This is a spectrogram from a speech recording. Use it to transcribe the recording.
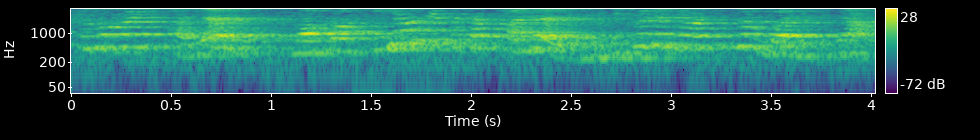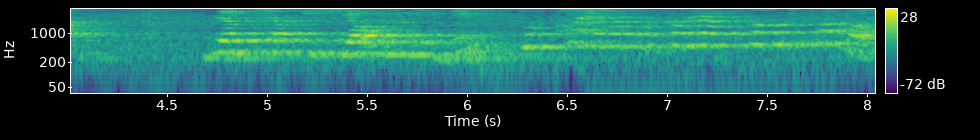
sebagai halal, maka ianya tetap halal. Begitu dengan sebaliknya. Dan pihak Isya Ulumuddin supaya perkara yang samar-samar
